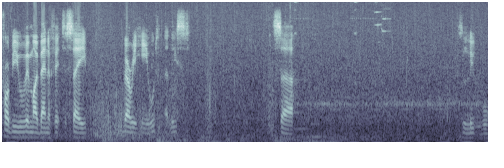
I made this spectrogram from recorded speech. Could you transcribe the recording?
Probably within my benefit to stay very healed, at least. It's uh, it's lootable.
